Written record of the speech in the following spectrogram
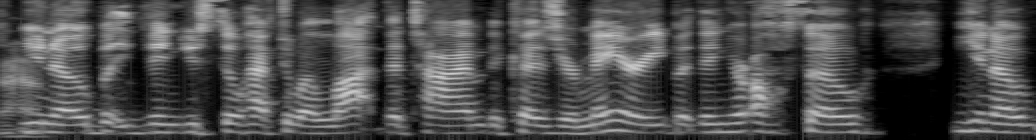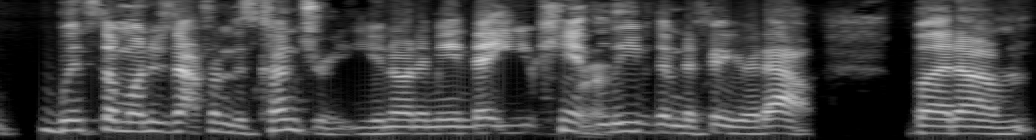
uh-huh. you know, but then you still have to allot the time because you're married, but then you're also you know, with someone who's not from this country. You know what I mean? That you can't right. leave them to figure it out. But um,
